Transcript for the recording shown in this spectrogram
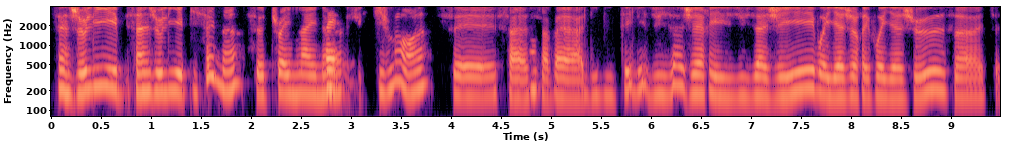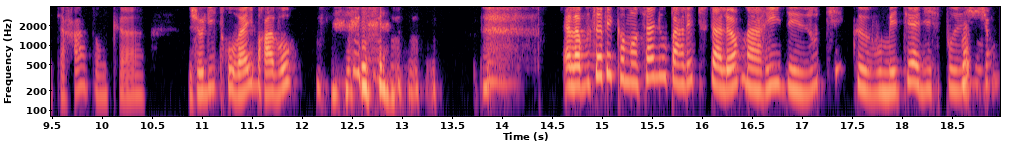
C'est un joli, c'est un joli épicène, hein, ce Trainliner, effectivement. Hein. c'est, ça, ça va limiter les usagères et les usagers, voyageurs et voyageuses, euh, etc. Donc, euh, jolie trouvaille, bravo. Alors, vous avez commencé à nous parler tout à l'heure, Marie, des outils que vous mettez à disposition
